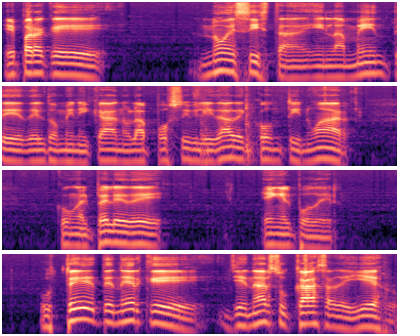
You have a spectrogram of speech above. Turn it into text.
es para que no exista en la mente del dominicano la posibilidad de continuar con el PLD en el poder. Usted tener que llenar su casa de hierro,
